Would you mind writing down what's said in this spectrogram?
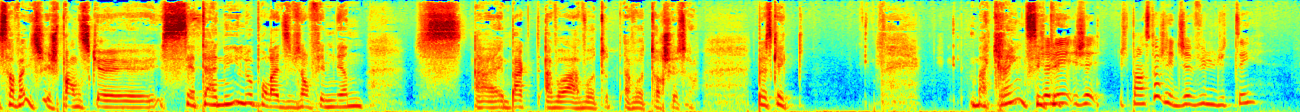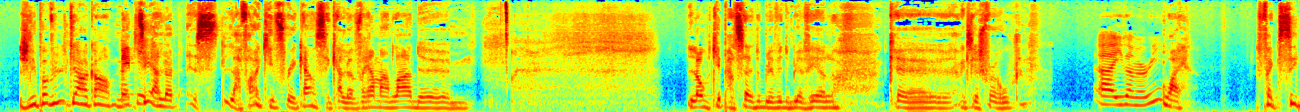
Ça va. être- Je pense que cette année là pour la division féminine, à Impact, elle va, elle va, tout, elle va torcher ça. Parce que ma crainte, c'était l'ai- je, je pense pas que je l'ai déjà vu lutter. Je l'ai pas vu lutter encore. Mais tu sais, l'affaire qui est fréquente, c'est qu'elle a vraiment l'air de. L'autre qui est parti à la WWE, là, que, avec les cheveux rouges. Ah, Eva Marie? Ouais. Fait que c'est.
